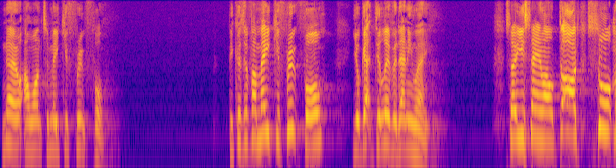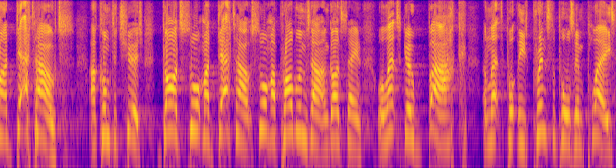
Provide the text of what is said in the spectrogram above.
No, I want to make you fruitful. Because if I make you fruitful, you'll get delivered anyway. So you're saying, well, God, sort my debt out. I come to church. God, sort my debt out, sort my problems out. And God's saying, well, let's go back and let's put these principles in place.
